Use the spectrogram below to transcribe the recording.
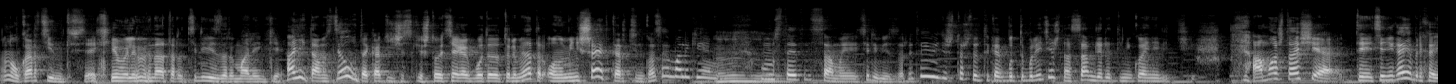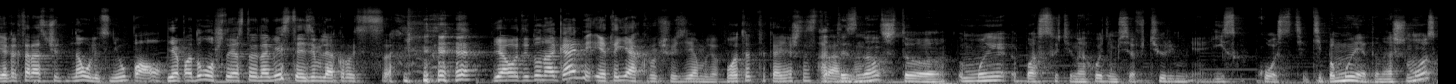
ну, картинки всякие в иллюминаторе, телевизоры маленькие. Они там сделаны так оптически, что у тебя как вот этот иллюминатор, он уменьшает картинку, а самый маленький он стоит этот самый телевизор. И ты видишь то, что ты как будто бы летишь, на самом деле ты никуда не летишь. А может вообще, ты, тебе никогда не приходил? Я как-то раз чуть на улице не упал. Я подумал, что я стою на месте, а земля крутится. Я вот иду ногами, и это я кручу землю. Вот это, конечно, странно. А ты знал, что мы, по сути, находимся в тюрьме из кости? Типа мы — это наш мозг,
